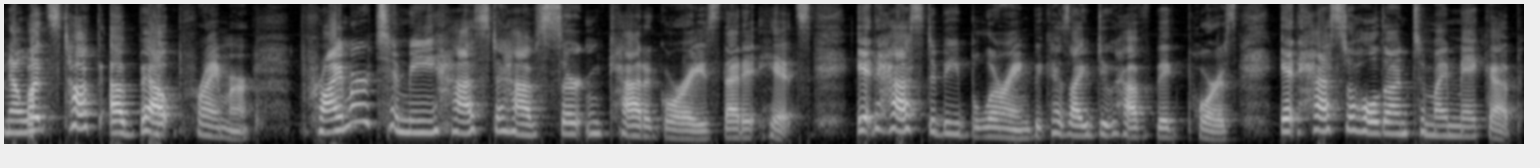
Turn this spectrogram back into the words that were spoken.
Now let's talk about primer primer to me has to have certain categories that it hits. It has to be blurring because i do have big pores. It has to hold on to my makeup.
